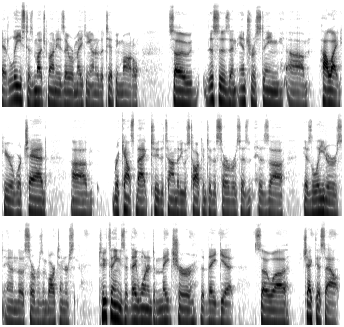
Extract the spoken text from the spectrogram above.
at least as much money as they were making under the tipping model. So, this is an interesting um, highlight here where Chad uh, recounts back to the time that he was talking to the servers, his, his, uh, his leaders, and the servers and bartenders two things that they wanted to make sure that they get. So uh, check this out.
